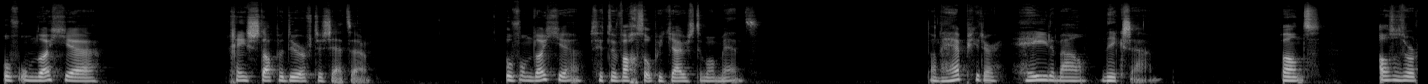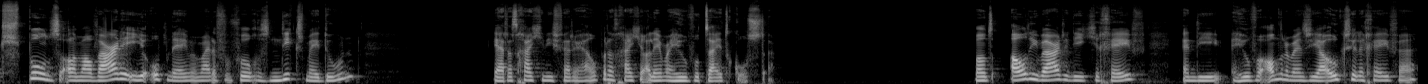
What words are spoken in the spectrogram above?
Of omdat je geen stappen durft te zetten. Of omdat je zit te wachten op het juiste moment dan heb je er helemaal niks aan. Want als een soort spons allemaal waarde in je opnemen, maar er vervolgens niks mee doen, ja, dat gaat je niet verder helpen. Dat gaat je alleen maar heel veel tijd kosten. Want al die waarden die ik je geef en die heel veel andere mensen jou ook zullen geven,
